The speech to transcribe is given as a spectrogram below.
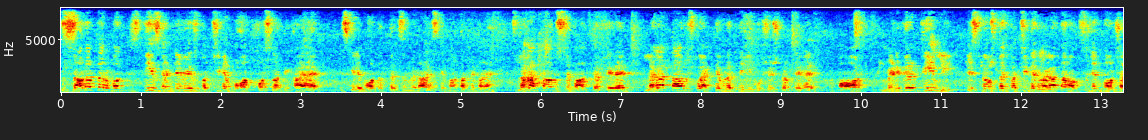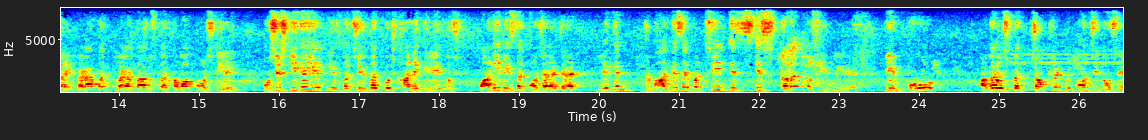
ज़्यादातर वक्त इस तीस घंटे में इस बच्ची ने बहुत हौसला दिखाया है। इसके लिए बहुत हद तक जिम्मेदार इसके माता पिता हैं। लगातार उससे बात करते रहे, लगातार उसको एक्टिव रखने की कोशिश करते रहे और मेडिकल टीम भी जिसने उस तक बच्ची तक लगातार ऑक्सीजन पहुंचाई। लगातार लगातार उस तक हवा पहुँचती रही। कोशिश की गई है कि इस बच्ची तक कुछ खाने के लिए, कुछ पानी भी इस तक पहुँचाया जाए, लेकिन दुर्भाग्य से बच्ची इस इस कदर फंसी हुई है कि वो अगर उस तक चॉकलेट भी पहुँची तो उसे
